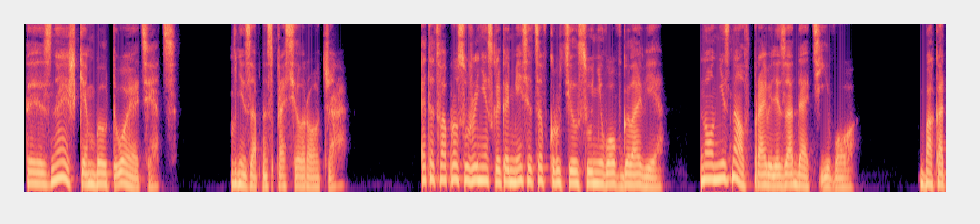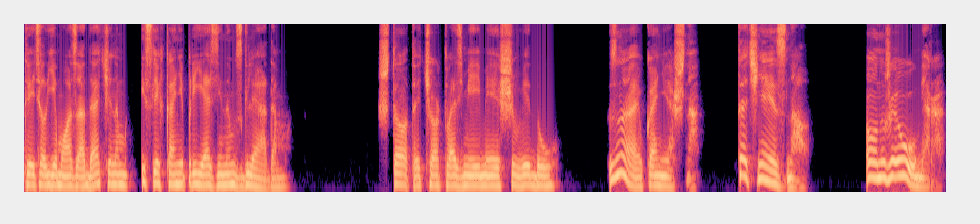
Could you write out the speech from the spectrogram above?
«Ты знаешь, кем был твой отец?» — внезапно спросил Роджер. Этот вопрос уже несколько месяцев крутился у него в голове, но он не знал, вправе ли задать его. Бак ответил ему озадаченным и слегка неприязненным взглядом. «Что ты, черт возьми, имеешь в виду?» «Знаю, конечно. Точнее, знал. Он уже умер».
